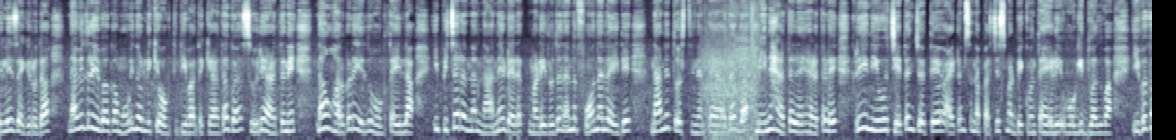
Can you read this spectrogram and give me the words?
ರಿಲೀಸ್ ಆಗಿರೋದಾ? ನಾವೆಲ್ಲರೂ ಇವಾಗ ಮೂವಿ ನೋಡಲಿಕ್ಕೆ ಹೋಗ್ತಿದ್ದೀವ? ಅಂತ ಕೇಳಿದಾಗ ಸೂರ್ಯ ಹೇಳ್ತಾನೆ, ನಾವು ಹೊರಗಡೆ ಎಲ್ಲೂ ಹೋಗ್ತಾ ಇಲ್ಲ. ಈ ಪಿಕ್ಚರನ್ನು ನಾನೇ ಡೈರೆಕ್ಟ್ ಮಾಡಿರೋದು, ನನ್ನ ಫೋನಲ್ಲೇ ಇದೆ. ನಾನೇ ತೋರಿಸ್ತೀನಿ ಅಂತ ಹೇಳಿದಾಗ ಮೀನೇ ಹೇಳ್ತಾಳೆ ಹೇಳ್ತಾಳೆ, ರೀ, ನೀವು ಚೇತನ್ ಜೊತೆ ಐಟಮ್ಸನ್ನು ಪರ್ಚೇಸ್ ಮಾಡಬೇಕು ಅಂತ ಹೇಳಿ ಹೋಗಿದ್ವಲ್ವಾ? ಇವಾಗ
